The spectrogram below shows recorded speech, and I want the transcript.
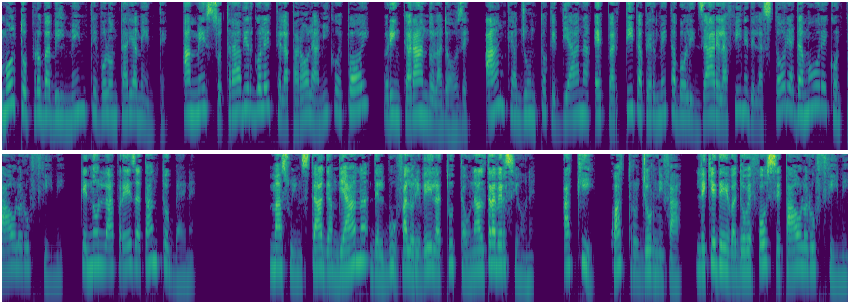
molto probabilmente volontariamente, ha messo tra virgolette la parola amico e poi, rincarando la dose, ha anche aggiunto che Diana è partita per metabolizzare la fine della storia d'amore con Paolo Ruffini, che non l'ha presa tanto bene. Ma su Instagram Diana del Bufalo rivela tutta un'altra versione. A chi, quattro giorni fa, le chiedeva dove fosse Paolo Ruffini,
